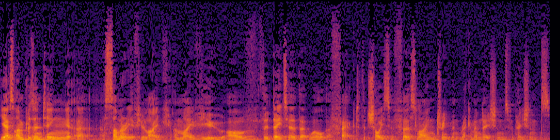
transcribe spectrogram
Yes, I'm presenting a, a summary, if you like, and my view of the data that will affect the choice of first line treatment recommendations for patients.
